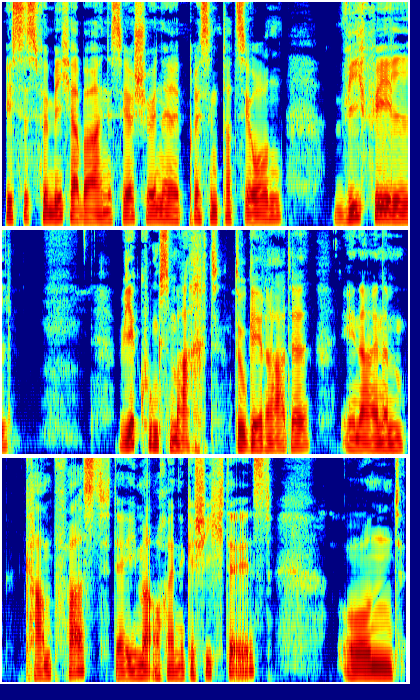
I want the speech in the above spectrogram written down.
ist es für mich aber eine sehr schöne Repräsentation, wie viel Wirkungsmacht du gerade in einem Kampf hast, der immer auch eine Geschichte ist. Und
